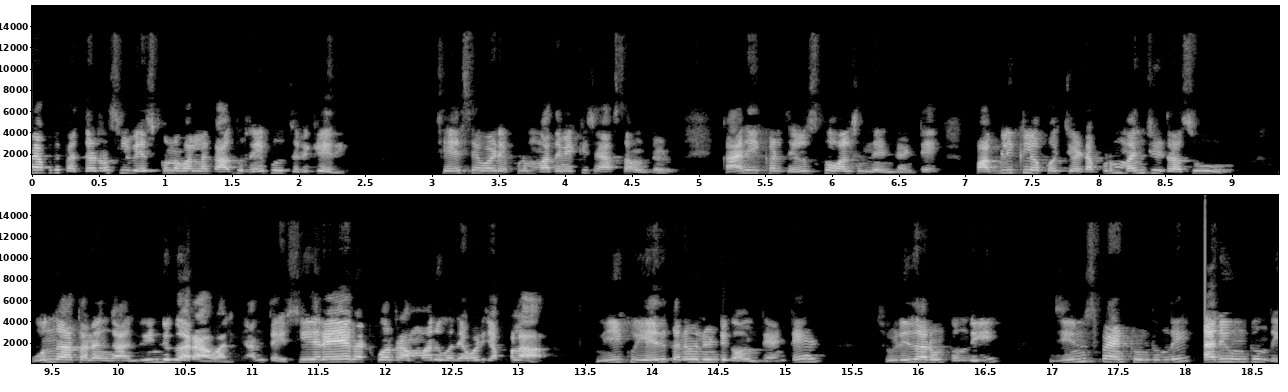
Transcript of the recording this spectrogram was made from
లేకపోతే పెద్ద డ్రెస్సులు వేసుకున్న వల్ల కాదు రేపులు జరిగేది చేసేవాడు ఎప్పుడు మతం ఎక్కి చేస్తూ ఉంటాడు. కానీ ఇక్కడ తెలుసుకోవాల్సింది ఏంటంటే పబ్లిక్లోకి వచ్చేటప్పుడు మంచి డ్రెస్సు ఉన్నతనంగా నిండుగా రావాలి. అంతే. చీరే కట్టుకొని రమ్మను అని ఎవడు చెప్పలా? నీకు ఏది కన్వీనియంట్గా ఉంటే అంటే చుడిదార్ ఉంటుంది జీన్స్ ప్యాంట్ ఉంటుంది సారీ ఉంటుంది.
